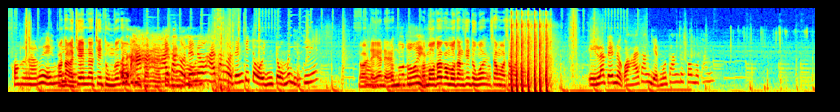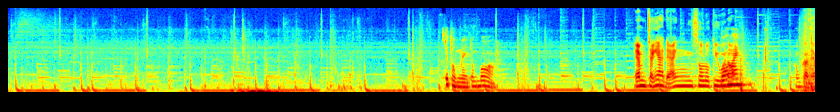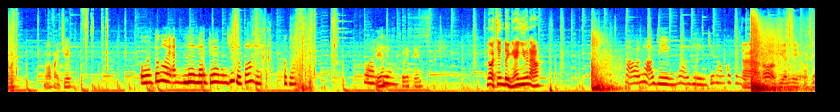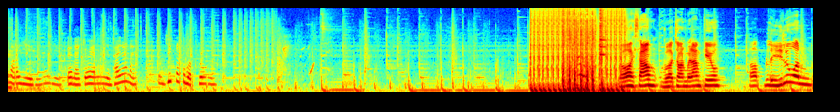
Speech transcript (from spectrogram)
còn thằng nào nữa em còn thằng ở trên trên thùng nữa Ờ, thôi hai, còn ở hai thằng ở trên nữa hai thằng ở trên cái chỗ chỗ mà gì kia. Rồi để em để em. Còn một thôi. Còn một thôi còn một thằng trên thùng thôi. Xong rồi xong rồi xong ý là trên nữa có hai thằng giết một thằng thì có một thằng. Cái thùng này trong bo à? em tránh à để anh solo kill với nó. anh. Không cần em ơi nó phải chết ôi anh Tuấn ơi anh lên leo chỗ em anh giết được nó hả? Ok. Đâu anh kia nó ở trên đỉnh hay như thế nào? Nó ở nó ở giềng nó ở giềng chứ nó không có trên à đỉnh. nó ở viền gì ok. Nó ở giềng nó ở giềng. Đây nè chỗ em nhìn thấy nó nè. Em giết nó có bật luôn nè. Rồi xong. Vừa tròn 15 kill. Hợp lý luôn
